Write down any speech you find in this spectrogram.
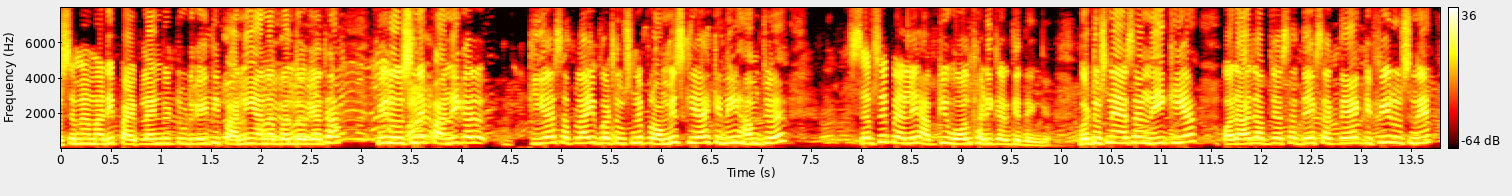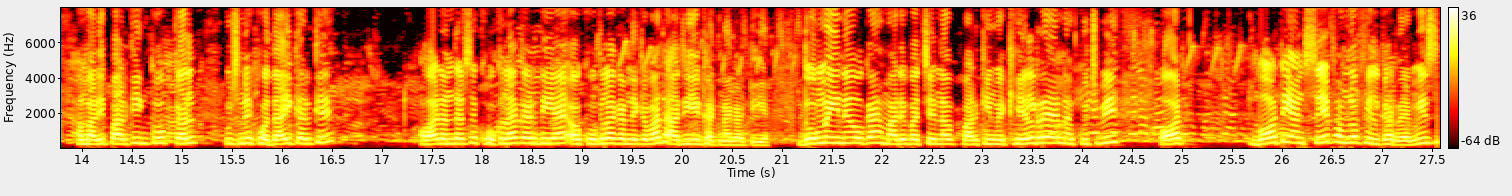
उस समय हमारी पाइपलाइन भी टूट गई थी पानी आना बंद हो गया था फिर उसने पानी का किया सप्लाई बट उसने प्रॉमिस किया कि नहीं हम जो है सबसे पहले आपकी वॉल खड़ी करके देंगे बट उसने ऐसा नहीं किया और आज आप जैसा देख सकते हैं कि फिर उसने हमारी पार्किंग को कल उसने खुदाई करके और अंदर से खोखला कर दिया है और खोखला करने के बाद आज ये घटना घटी है दो महीने हो गए हमारे बच्चे न पार्किंग में खेल रहे हैं ना कुछ भी और बहुत ही अनसेफ हम लोग फील कर रहे हैं मीन्स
